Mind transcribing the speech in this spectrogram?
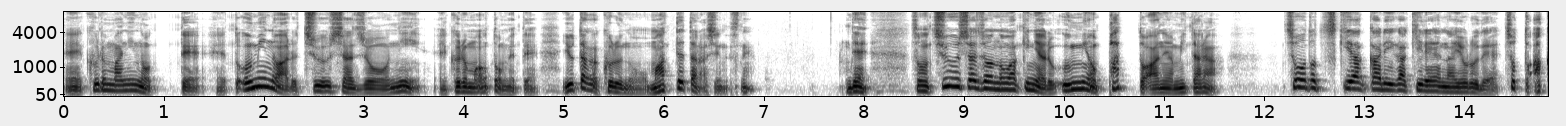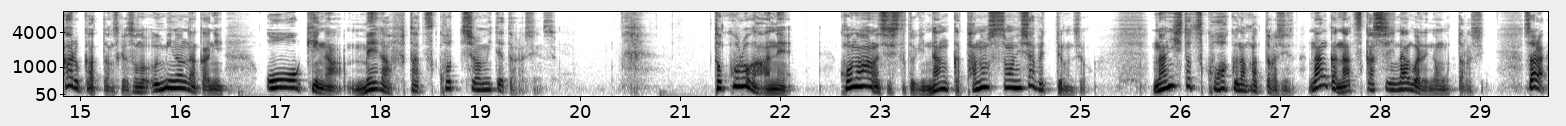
えー車に乗って、えっ、と、海のある駐車場に、車を止めて、ユタが来るのを待ってたらしいんですね。で、その駐車場の脇にある海をパッと姉は見たら、ちょうど月明かりが綺麗な夜で、ちょっと明るかったんですけど、その海の中に大きな目が二つこっちを見てたらしいんですよ。ところが姉、この話した時なんか楽しそうに喋ってるんですよ。何一つ怖くなかったらしいんです。なんか懐かしいなぐらいに思ったらしい。そしたら、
